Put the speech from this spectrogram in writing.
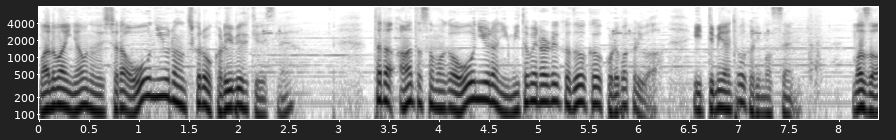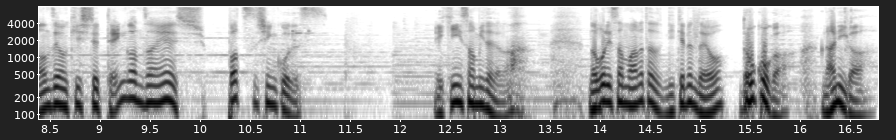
マルマイに会うのでしたら、大ニューラの力を借りるべきですね。ただ、あなた様が大ニューラに認められるかどうかはこればかりは、言ってみないとわかりません。まず安全を期して天眼山へ出発進行です。駅員さんみたいだな。のぼりさんもあなたと似てるんだよ。どこが？何が？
